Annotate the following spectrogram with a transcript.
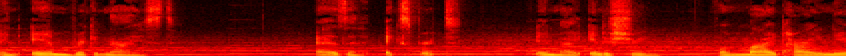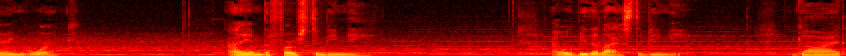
and am recognized as an expert in my industry for my pioneering work. I am the first to be me. I will be the last to be me. God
